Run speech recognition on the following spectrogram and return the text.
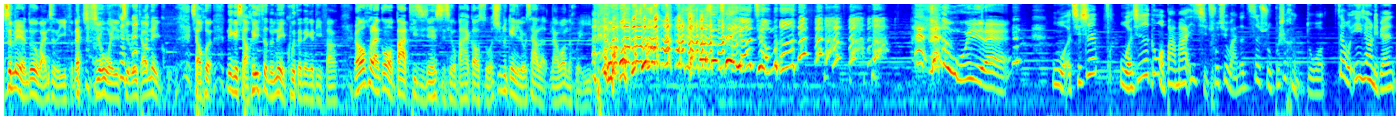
身边人都有完整的衣服，但是只有我也只有一条内裤，小灰那个小黑色的内裤在那个地方。然后后来跟我爸提起这件事情，我爸还告诉我，是不是给你留下了难忘的回忆？我说，讲吗？很无语嘞。我其实我其实跟我爸妈一起出去玩的次数不是很多，在我印象里边。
